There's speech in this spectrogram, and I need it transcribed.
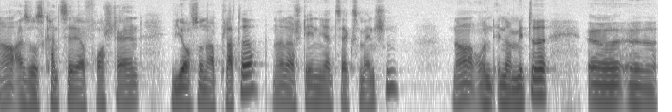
Na, also das kannst du dir ja vorstellen, wie auf so einer Platte. Na, da stehen jetzt sechs Menschen. Na, und in der Mitte, äh, äh,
